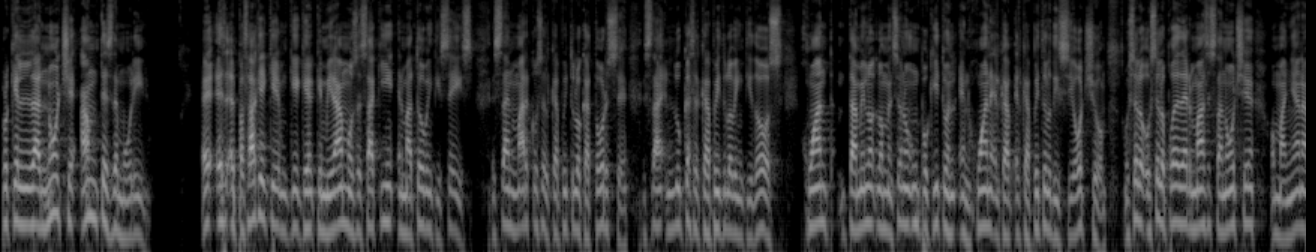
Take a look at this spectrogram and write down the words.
Porque la noche antes de morir, el pasaje que, que- miramos está aquí en Mateo 26, está en Marcos el capítulo 14, está en Lucas el capítulo 22, Juan también lo, lo un poquito en, en Juan el, cap- el capítulo 18. Usted lo, usted lo puede leer más esta noche o mañana,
